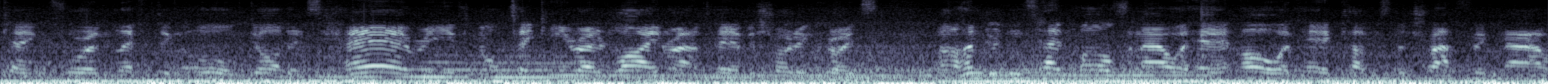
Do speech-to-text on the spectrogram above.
Indicating for and lifting. Oh god, it's hairy if not taking your own line around here, but Schwedenkreuz. 110 miles an hour here. Oh, and here comes the traffic now.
